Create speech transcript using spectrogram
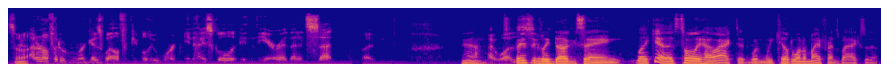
So Yeah. i don't know if it would work as well for people who weren't in high school in the era that it's set but yeah. i was It's basically Doug saying, like, yeah, that's totally how I acted when we killed one of my friends by accident.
